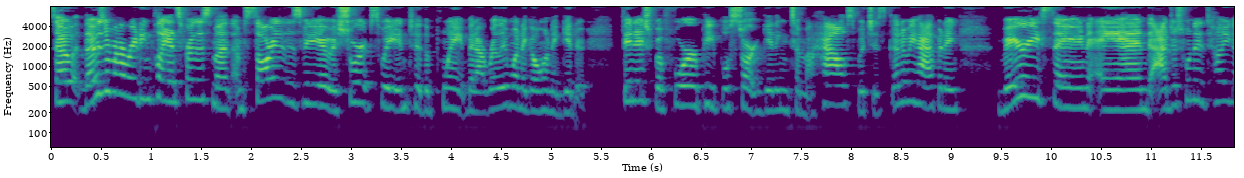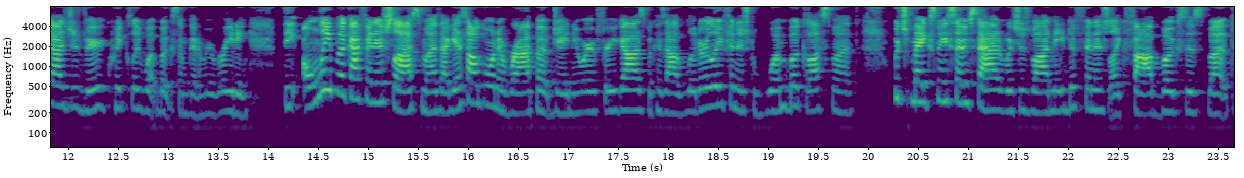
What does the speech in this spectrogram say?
So those are my reading plans for this month. I'm sorry that this video is short, sweet, and to the point, but I really want to go on and get it finished before people start getting to my house, which is going to be happening very soon. And I just wanted to tell you guys just very quickly what books I'm going to be reading. The only book I finished last month, I guess I'll go on and wrap up January for you guys because I literally finished one book last month, which makes me so sad, which is why I need to finish like five books this month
